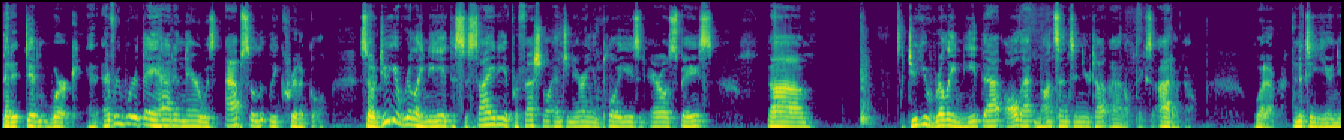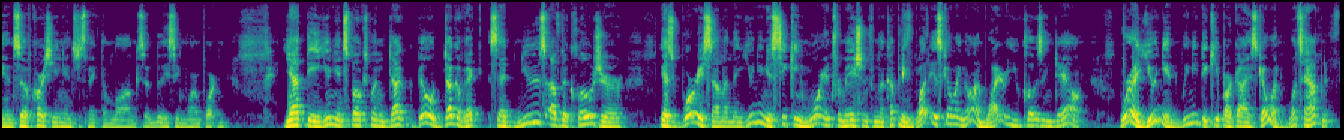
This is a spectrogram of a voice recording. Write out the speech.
that it didn't work. And every word they had in there was absolutely critical. So, do you really need the Society of Professional Engineering Employees in Aerospace? Um, do you really need that? All that nonsense in your title? I don't think so. I don't know. Whatever. And it's a union. So, of course, unions just make them long. So they seem more important. Yet the union spokesman, Doug, Bill Dugovich, said news of the closure is worrisome and the union is seeking more information from the company. What is going on? Why are you closing down? We're a union. We need to keep our guys going. What's happening?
